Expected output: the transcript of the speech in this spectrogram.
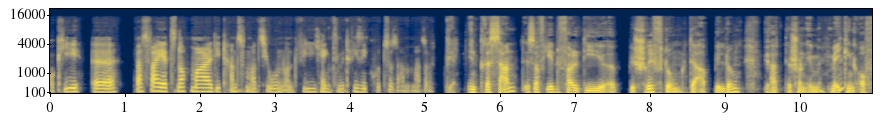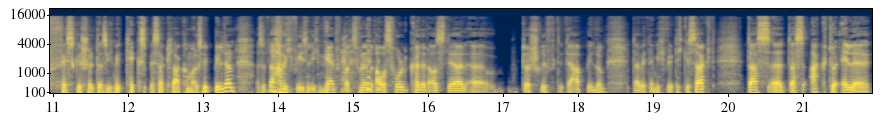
okay, äh, was war jetzt nochmal die Transformation und wie hängt sie mit Risiko zusammen? Also ja. Interessant ist auf jeden Fall die äh, Beschriftung der Abbildung. Wir hatten ja schon im mhm. Making of festgestellt, dass ich mit Text besser klarkomme als mit Bildern. Also da ja. habe ich wesentlich mehr Informationen rausholen können aus der äh, Unterschrift der Abbildung. Da wird nämlich wirklich gesagt, dass äh, das aktuelle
